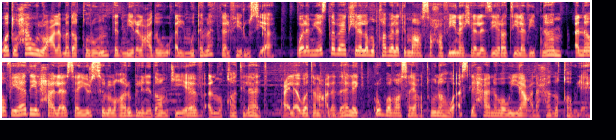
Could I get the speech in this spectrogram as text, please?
وتحاول على مدى قرون تدمير العدو المتمثل في روسيا. ولم يستبعد خلال مقابلة مع الصحفيين خلال زيارته إلى فيتنام أنه في هذه الحالة سيرسل الغرب لنظام كييف المقاتلات. علاوة على ذلك ربما سيعطونه أسلحة نووية على حد قوله.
